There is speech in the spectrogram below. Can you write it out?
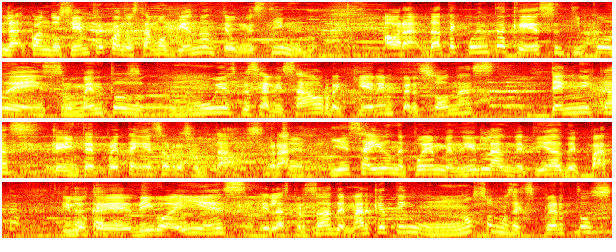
la- cuando siempre cuando estamos viendo ante un estímulo. Ahora, date cuenta que ese tipo de instrumentos muy especializados requieren personas técnicas que interpreten esos resultados, ¿verdad? Y es ahí donde pueden venir las metidas de pata. Y lo que digo ahí es, eh, las personas de marketing no somos expertos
